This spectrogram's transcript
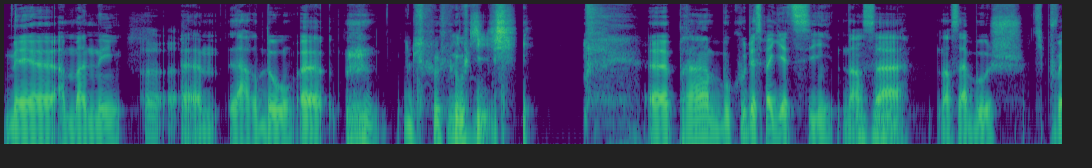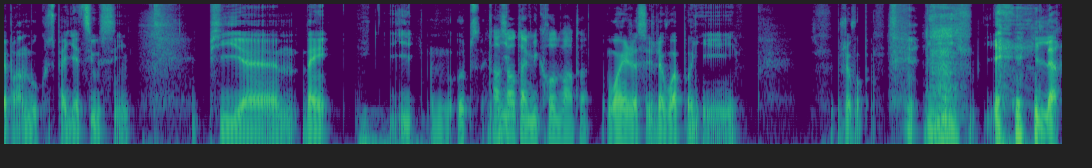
Mais euh, à un moment donné, Lardo, Luigi, euh, prend beaucoup de spaghettis dans, Mhm. sa, dans sa bouche, qui pouvait prendre beaucoup de spaghettis aussi. Puis, euh, ben, il, oups. Attention, t'as un micro devant toi. ouais, je sais, je le vois pas. Il, je le vois pas. Il, il, leur-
